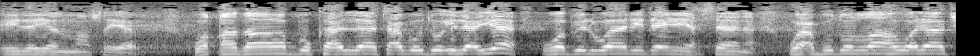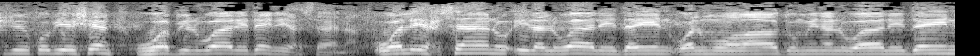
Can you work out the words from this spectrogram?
إلي المصير. وقضى ربك ألا تعبدوا إلا إياه وبالوالدين إحسانا. واعبدوا الله ولا تشركوا به شيئا وبالوالدين إحسانا. والإحسان إلى الوالدين والمراد من الوالدين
